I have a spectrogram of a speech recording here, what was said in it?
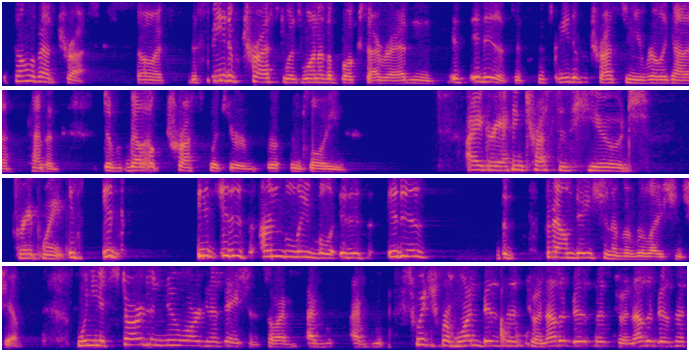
it's all about trust. So if the speed of trust was one of the books I read, and it, it is it's the speed of trust, and you really got to kind of develop trust with your employees. I agree. I think trust is huge. Great point. It, it it, it is unbelievable. It is it is the foundation of a relationship. When you start a new organization, so I've, I've, I've switched from one business to another business to another business.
